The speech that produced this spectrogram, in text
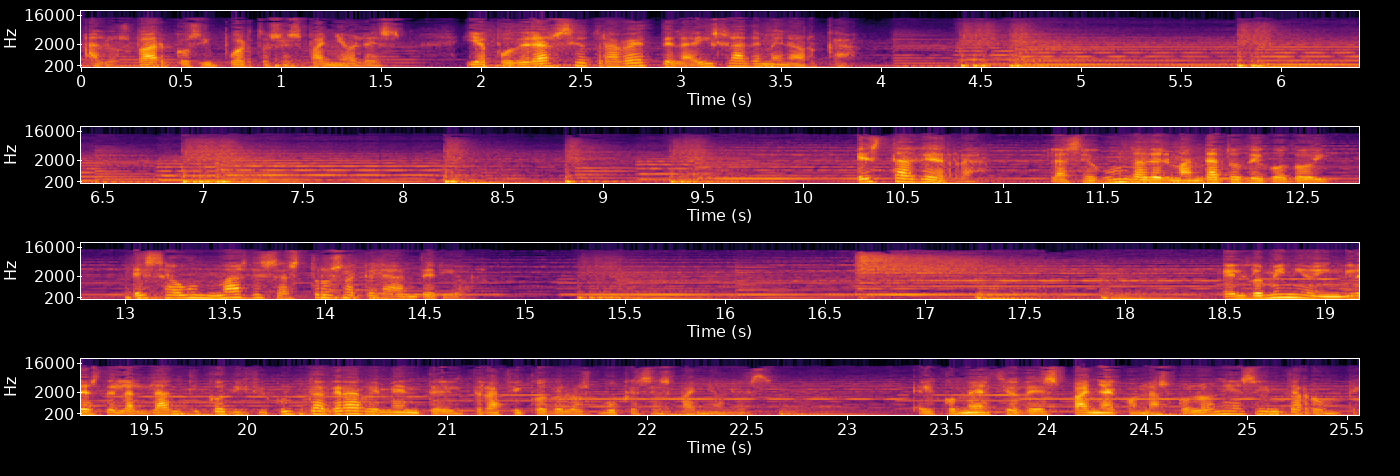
a los barcos y puertos españoles y apoderarse otra vez de la isla de Menorca. Esta guerra, la segunda del mandato de Godoy, es aún más desastrosa que la anterior. El dominio inglés del Atlántico dificulta gravemente el tráfico de los buques españoles. El comercio de España con las colonias se interrumpe.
